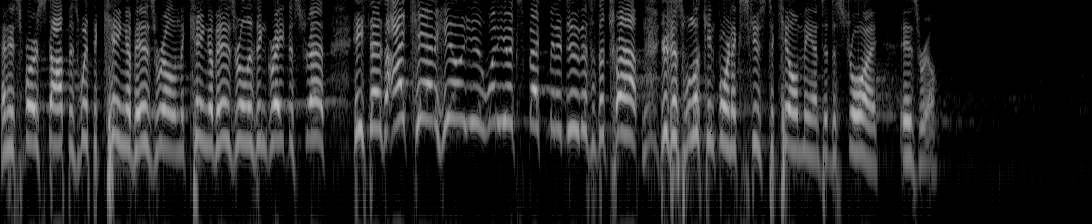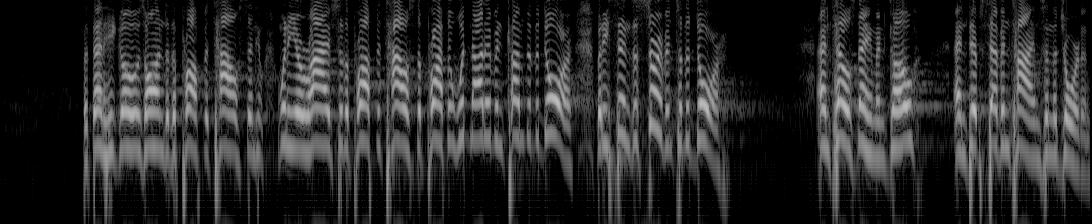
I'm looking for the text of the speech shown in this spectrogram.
And his first stop is with the king of Israel, and the king of Israel is in great distress. He says, I can't heal you. What do you expect me to do? This is a trap. You're just looking for an excuse to kill me and to destroy Israel. But then he goes on to the prophet's house, and when he arrives to the prophet's house, the prophet would not even come to the door, but he sends a servant to the door and tells Naaman, Go and dip seven times in the Jordan.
